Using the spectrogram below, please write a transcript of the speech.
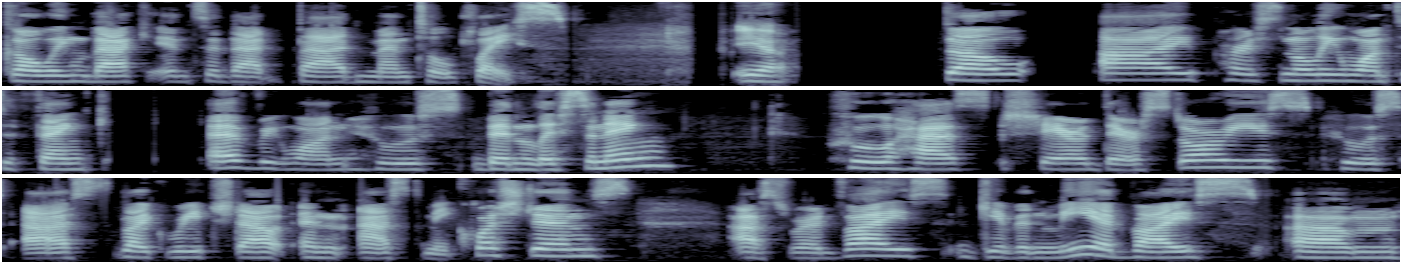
going back into that bad mental place. yeah, So I personally want to thank everyone who's been listening, who has shared their stories, who's asked, like, reached out and asked me questions, asked for advice, given me advice. Um,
